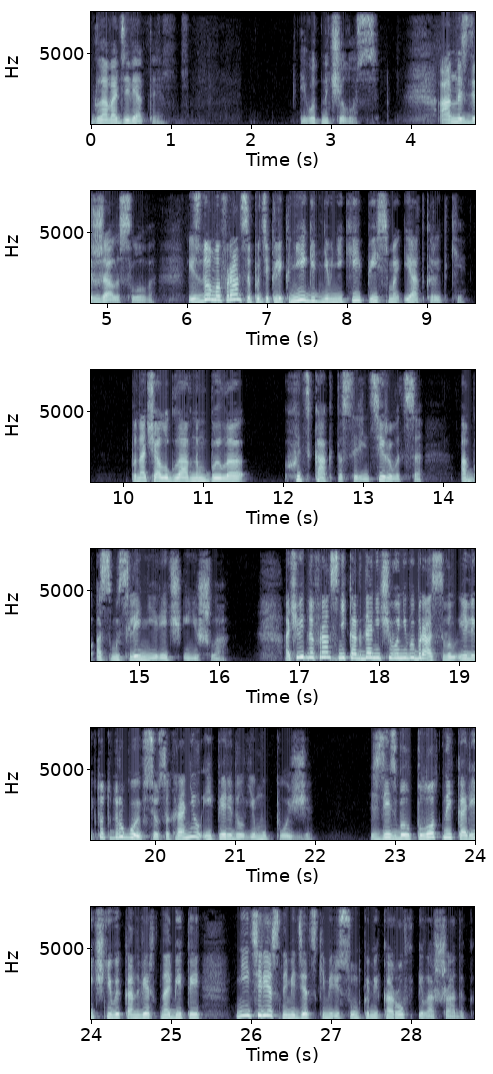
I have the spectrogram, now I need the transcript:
Глава девятая. И вот началось. Анна сдержала слово. Из дома Франца потекли книги, дневники, письма и открытки. Поначалу главным было хоть как-то сориентироваться, об осмыслении речь и не шла. Очевидно, Франц никогда ничего не выбрасывал, или кто-то другой все сохранил и передал ему позже. Здесь был плотный коричневый конверт, набитый неинтересными детскими рисунками коров и лошадок.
